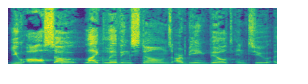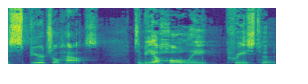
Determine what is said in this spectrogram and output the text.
You also, like living stones, are being built into a spiritual house to be a holy priesthood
